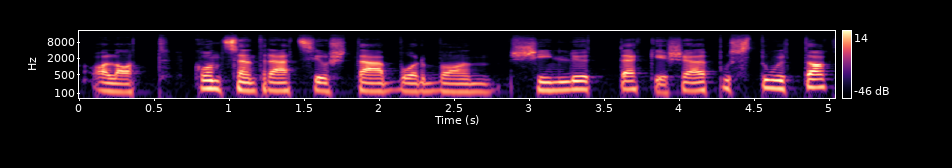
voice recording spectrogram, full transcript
alatt koncentrációs táborban sínlődtek és elpusztultak,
